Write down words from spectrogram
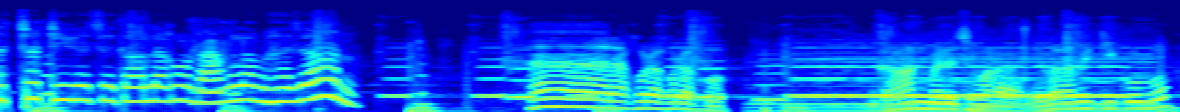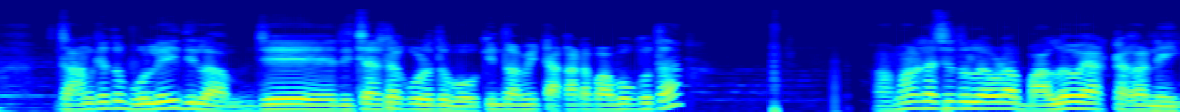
আচ্ছা ঠিক আছে তাহলে এখন রাখলাম হ্যাঁ হ্যাঁ হ্যাঁ রাখো রাখো রাখো। গান মেরেছে মারা। এবার আমি কি করব? জানকে তো বলেই দিলাম যে রিচার্জটা করে দেবো। কিন্তু আমি টাকাটা পাবো কোথা আমার কাছে তো ওরা ভালো এক টাকা নেই।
